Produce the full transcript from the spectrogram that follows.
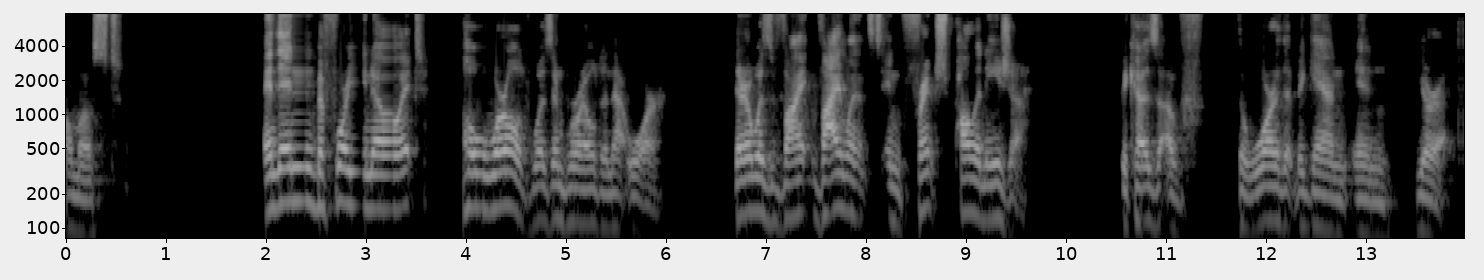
almost. And then before you know it, the whole world was embroiled in that war. There was vi- violence in French Polynesia because of the war that began in Europe.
